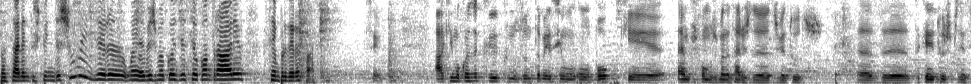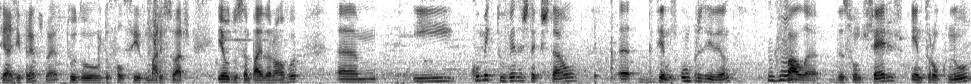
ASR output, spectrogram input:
passar entre o espinho da chuva e dizer a mesma coisa e o seu contrário, sem perder a face. Sim. Há aqui uma coisa que, que nos une também assim um, um, pouco, que é ambos fomos mandatários de, de juventudes de, de candidaturas presidenciais diferentes, não é? Tu do, do falecido Mário Soares, eu do Sampaio da Nova. Um, e como é que tu vês esta questão uh, de termos um presidente uhum. que fala de assuntos sérios, em tronco nu,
